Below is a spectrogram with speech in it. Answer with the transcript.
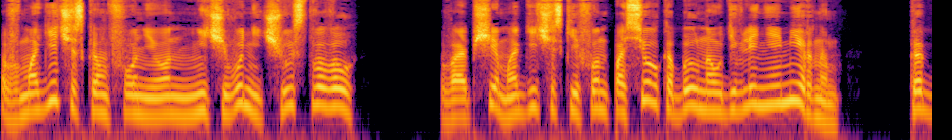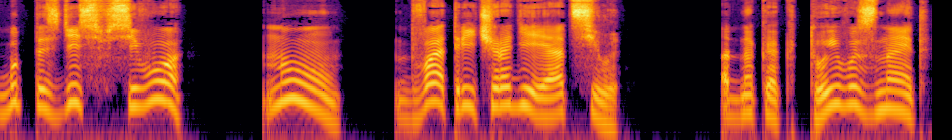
В магическом фоне он ничего не чувствовал. Вообще магический фон поселка был на удивление мирным, как будто здесь всего, ну, два-три чародея от силы. Однако кто его знает?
